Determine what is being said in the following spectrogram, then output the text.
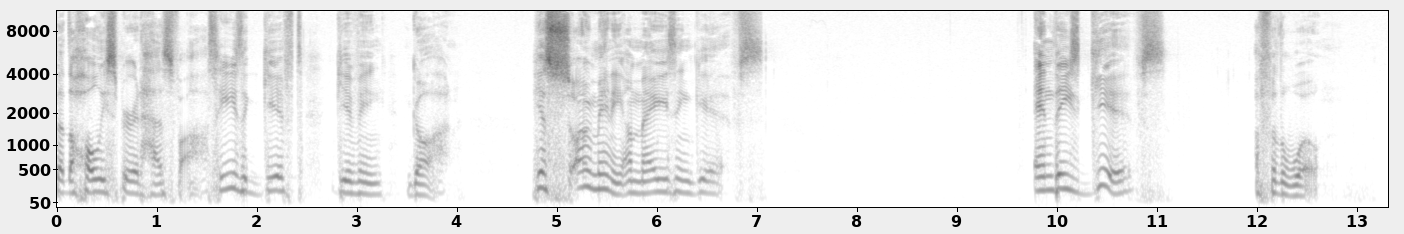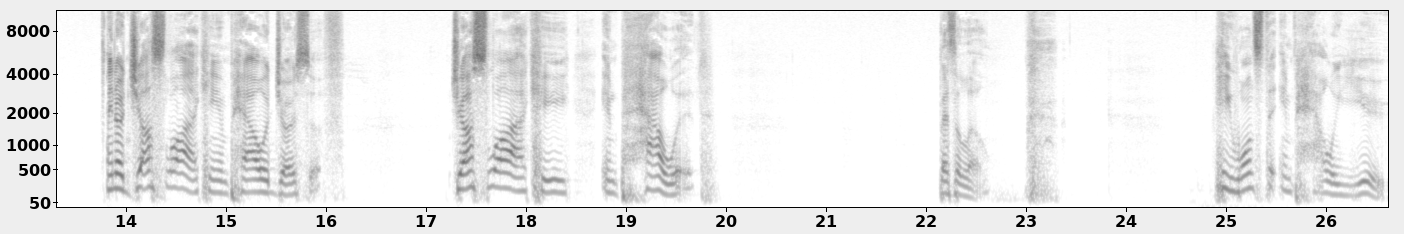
that the Holy Spirit has for us. He's a gift giving God. He has so many amazing gifts. And these gifts are for the world. You know, just like he empowered Joseph, just like he empowered Bezalel. He wants to empower you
